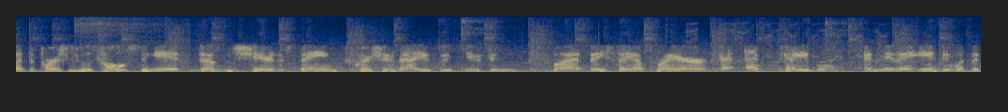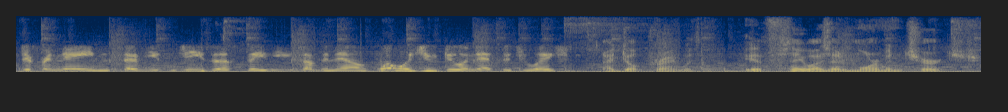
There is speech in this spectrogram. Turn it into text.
But the person who's hosting it doesn't share the same Christian values as you do. But they say a prayer at, at the table, and then they end it with a different name. Instead of using Jesus, they use something else. What would you do in that situation? I don't pray with them. If, say, I was at a Mormon church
